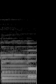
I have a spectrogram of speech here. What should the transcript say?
Bye.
